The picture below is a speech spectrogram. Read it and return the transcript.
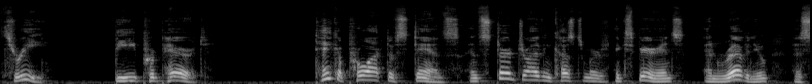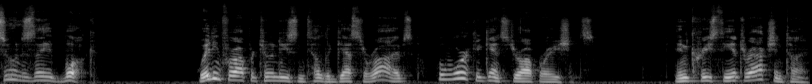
3. Be prepared. Take a proactive stance and start driving customer experience and revenue as soon as they book. Waiting for opportunities until the guest arrives will work against your operations. Increase the interaction time.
